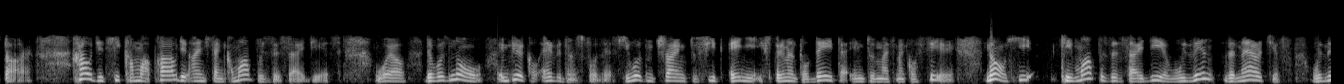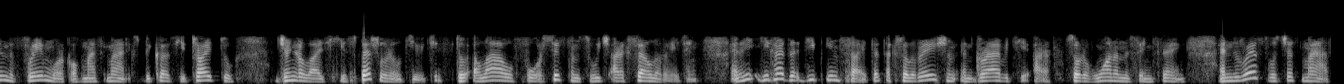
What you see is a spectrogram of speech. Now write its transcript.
star. How did he come up? How did Einstein come up with these ideas? Well, there was no empirical evidence for this. He wasn't trying to fit any experimental data into mathematical theory. No, he came up with this idea within the narrative, within the framework of mathematics, because he tried to generalize his special relativity to allow for systems which are accelerating. And he, had a deep insight that acceleration and gravity are sort of one and the same thing. And the rest was just math.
